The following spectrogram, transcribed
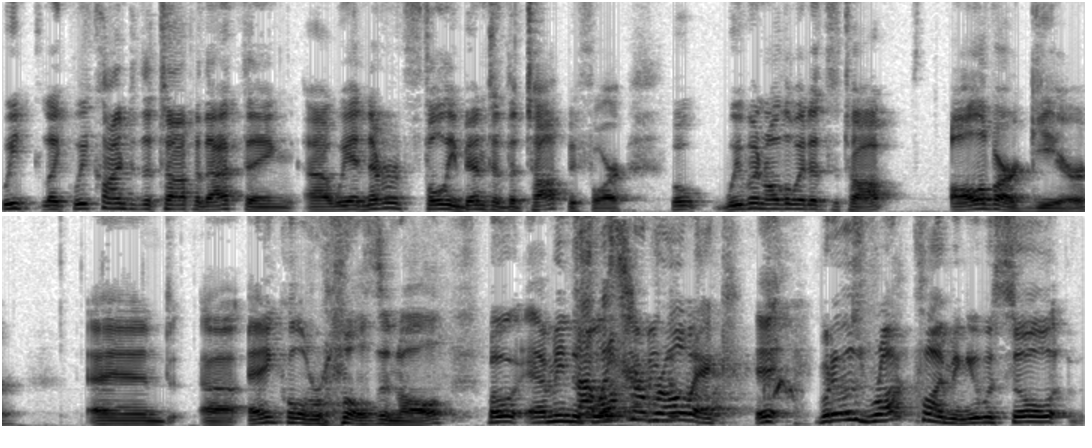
we like we climbed to the top of that thing. Uh, we had never fully been to the top before, but we went all the way to the top. All of our gear, and uh, ankle rolls and all. But I mean, that was heroic. It, but it was rock climbing. It was so,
